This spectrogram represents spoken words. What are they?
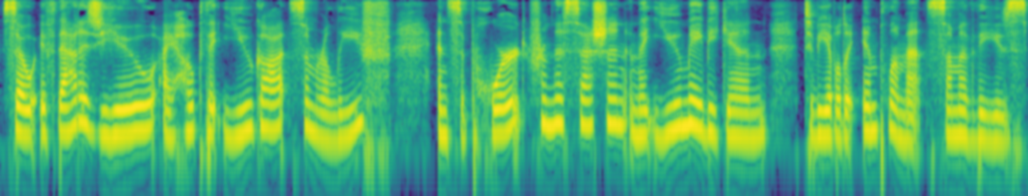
So, if that is you, I hope that you got some relief and support from this session and that you may begin to be able to implement some of these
